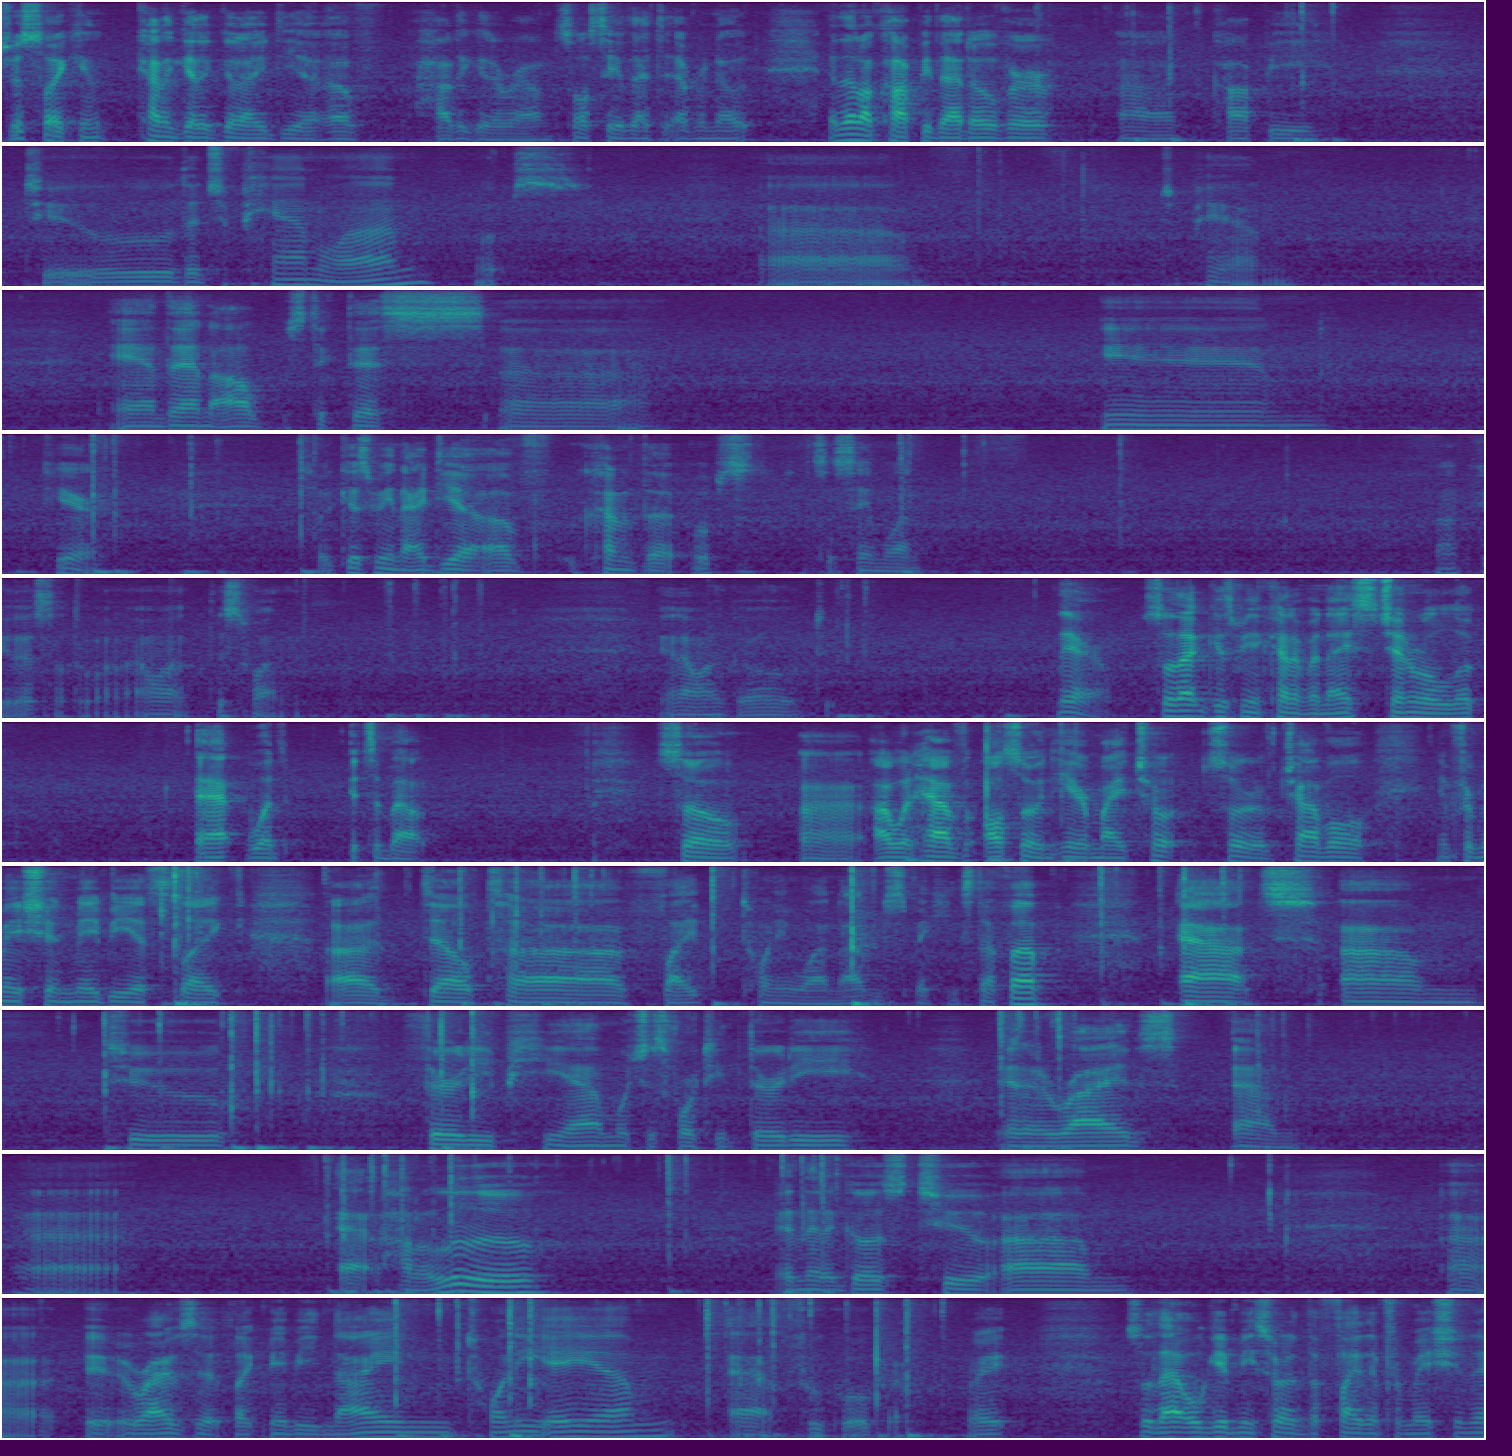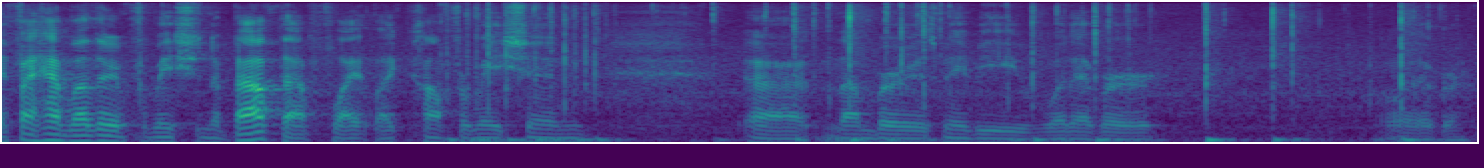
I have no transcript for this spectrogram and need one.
just so I can kind of get a good idea of how to get around. So I'll save that to Evernote, and then I'll copy that over. Uh, copy to the Japan one. Whoops. Uh, Japan. And then I'll stick this. Uh, in here. So it gives me an idea of kind of the, whoops, it's the same one. Okay, that's not the one. I want this one. And I want to go to there. So that gives me a kind of a nice general look at what it's about. So uh, I would have also in here my sort of travel information. Maybe it's like uh, Delta Flight 21. I'm just making stuff up at um, 2.30 p.m., which is 14.30, and it arrives um, uh, at Honolulu, and then it goes to, um, uh, it arrives at like maybe 9.20 a.m. at Fukuoka, right? So that will give me sort of the flight information. If I have other information about that flight, like confirmation uh, number is maybe whatever, whatever,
